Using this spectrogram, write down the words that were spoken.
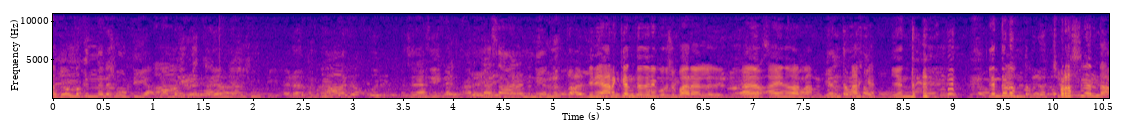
അത് നമുക്ക് ഇന്നലെ ഷൂട്ട് ചെയ്യാം. നമ്മൾ ഇത് കഴിഞ്ഞാൽ ഷൂട്ട് ചെയ്യാം. എനക്ക് എന്താ ഇതിനെ കുറിച്ച് പറയാനുള്ളത്? അതിന് പറഞ്ഞ എന്താ എന്തോട് പ്രശ്നം എന്താ?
